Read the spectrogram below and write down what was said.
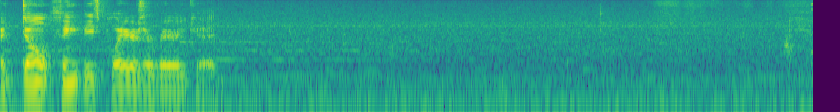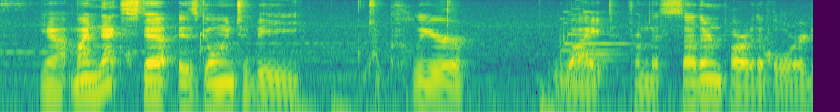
I don't think these players are very good. Yeah, my next step is going to be to clear white from the southern part of the board.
